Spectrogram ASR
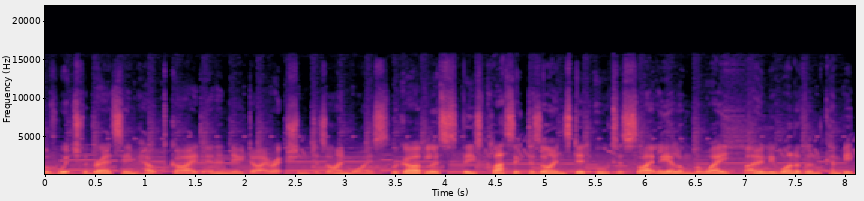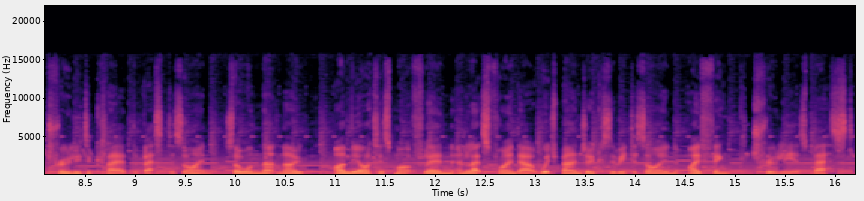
of which the Rare team helped guide in a new direction design-wise. Regardless, these classic designs did alter slightly along the way, but only one of them can be truly declared the best design. So on that note, I'm the artist Mark Flynn, and let's find out which Banjo-Kazooie design I think truly is best.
